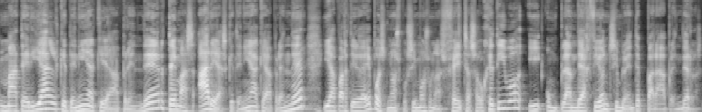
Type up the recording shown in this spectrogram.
material que tenía que aprender, temas, áreas que tenía que aprender y a partir de ahí pues nos pusimos unas fechas objetivo y un plan de acción simplemente para aprenderlos.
